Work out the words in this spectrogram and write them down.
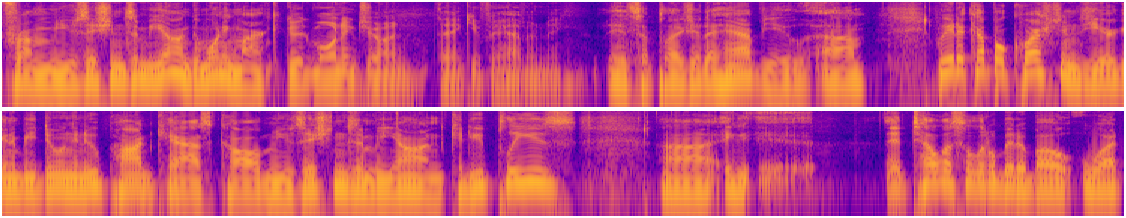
from Musicians and Beyond. Good morning, Mark. Good morning, John. Thank you for having me. It's a pleasure to have you. Um, we had a couple questions. You're going to be doing a new podcast called Musicians and Beyond. Could you please uh, uh, tell us a little bit about what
